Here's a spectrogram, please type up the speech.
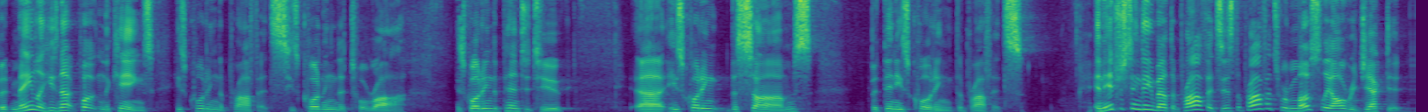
But mainly, he's not quoting the kings. He's quoting the prophets. He's quoting the Torah. He's quoting the Pentateuch. Uh, he's quoting the Psalms. But then he's quoting the prophets. And the interesting thing about the prophets is the prophets were mostly all rejected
